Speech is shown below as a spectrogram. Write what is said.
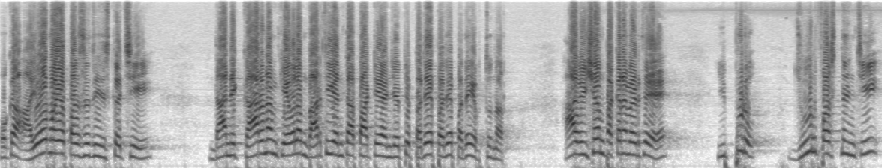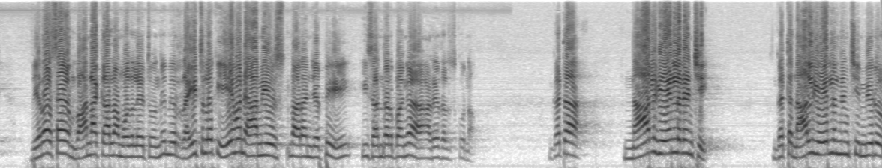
ఒక అయోమయ పరిస్థితి తీసుకొచ్చి దానికి కారణం కేవలం భారతీయ జనతా పార్టీ అని చెప్పి పదే పదే పదే చెప్తున్నారు. ఆ విషయం పక్కన పెడితే ఇప్పుడు జూన్ ఫస్ట్ నుంచి వ్యవసాయం వానాకాలం మొదలవుతుంది మీరు రైతులకు ఏమని హామీ ఇస్తున్నారని చెప్పి ఈ సందర్భంగా అడగదలుచుకున్నాం. గత నాలుగేళ్ళ నుంచి గత నాలుగేళ్ళ నుంచి మీరు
